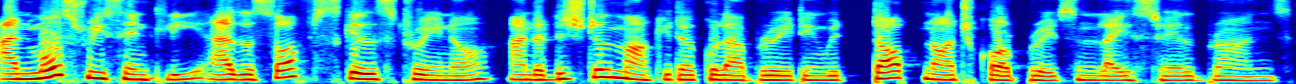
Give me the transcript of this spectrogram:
and most recently as a soft skills trainer and a digital marketer collaborating with top notch corporates and lifestyle brands.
